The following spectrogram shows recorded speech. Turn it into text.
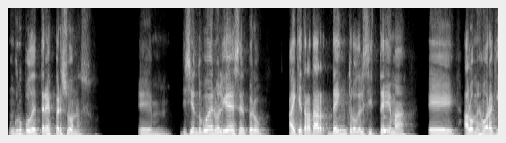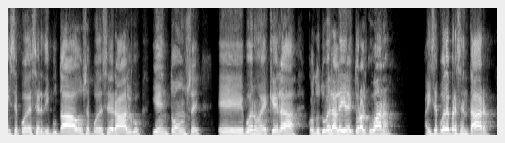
un grupo de tres personas em, diciendo, bueno, Eliezer, pero hay que tratar dentro del sistema. Eh, a lo mejor aquí se puede ser diputado, se puede ser algo. Y entonces, eh, bueno, es que cuando tú ves la ley electoral cubana, ahí se puede presentar.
